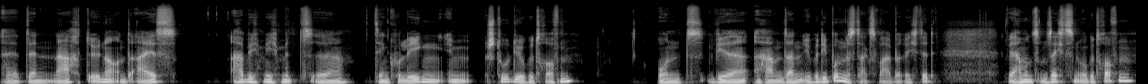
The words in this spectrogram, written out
Äh, denn nach Döner und Eis habe ich mich mit äh, den Kollegen im Studio getroffen und wir haben dann über die Bundestagswahl berichtet. Wir haben uns um 16 Uhr getroffen,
